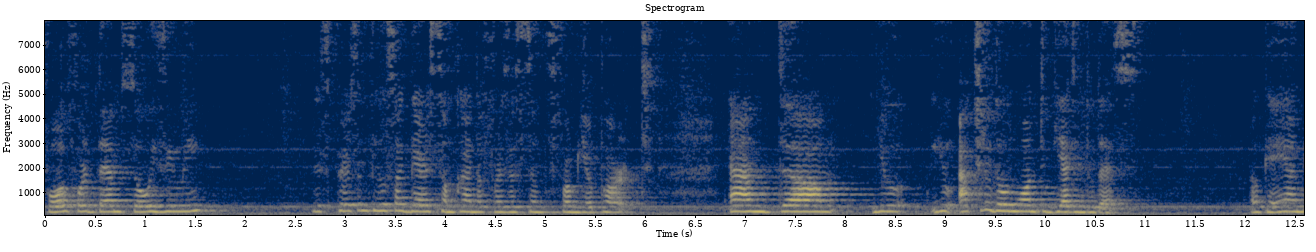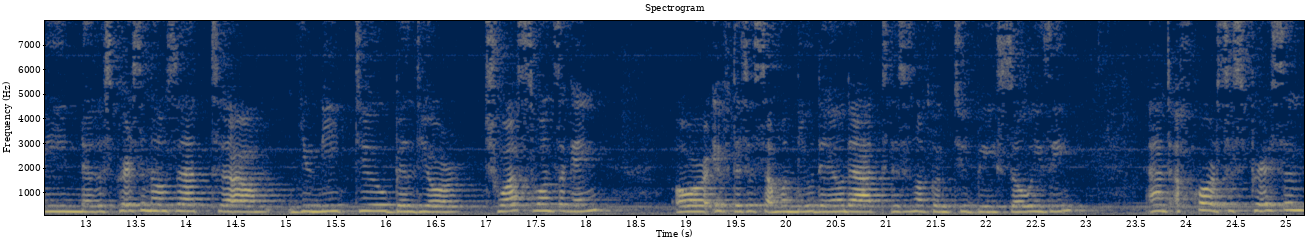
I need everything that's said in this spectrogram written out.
fall for them so easily. This person feels like there is some kind of resistance from your part and um, you you actually don't want to get into this. Okay, I mean, this person knows that um, you need to build your trust once again or if this is someone new, they know that this is not going to be so easy and of course this person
